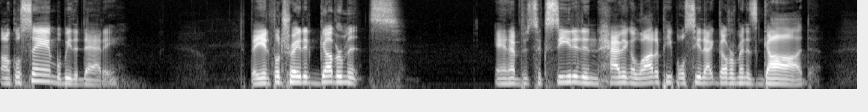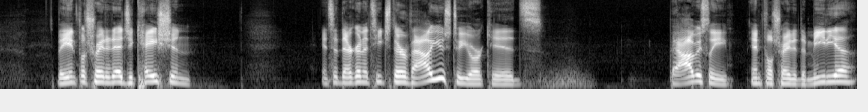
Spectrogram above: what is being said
Uncle Sam will be the daddy. They infiltrated governments and have succeeded in having a lot of people see that government as God. They infiltrated education and said they're going to teach their values to your kids. They obviously infiltrated the media.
